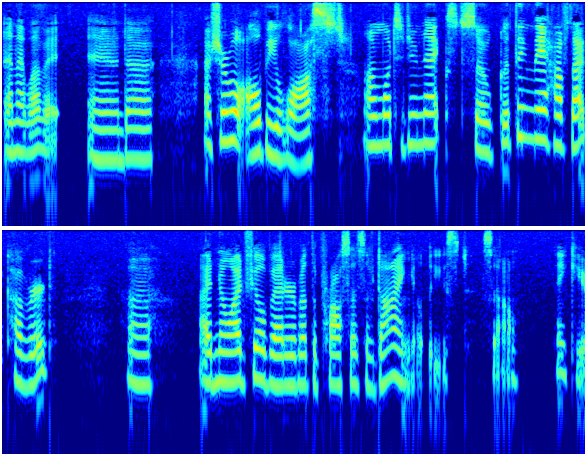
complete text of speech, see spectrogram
and I love it. And uh, I'm sure we'll all be lost on what to do next, so good thing they have that covered. Uh, I know I'd feel better about the process of dying at least. So, thank you.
